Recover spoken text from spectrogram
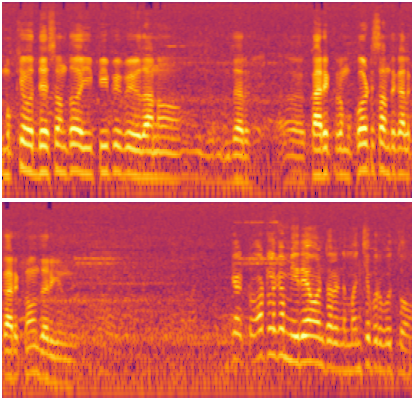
ముఖ్య ఉద్దేశంతో ఈ పీపీపీ విధానం జరు కార్యక్రమం కోటి సంతకాల కార్యక్రమం జరిగింది. ఇంకా టోటల్గా మీరేమంటారండి మంచి ప్రభుత్వం?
